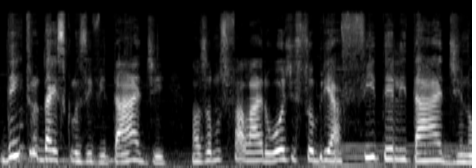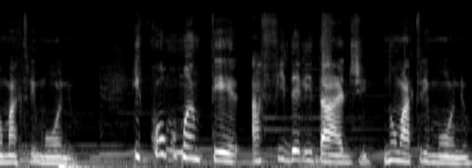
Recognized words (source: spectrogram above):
Dentro da exclusividade, nós vamos falar hoje sobre a fidelidade no matrimônio. E como manter a fidelidade no matrimônio?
